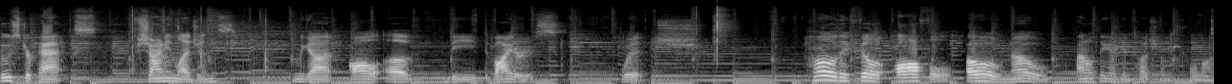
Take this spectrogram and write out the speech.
booster packs of Shining Legends. And we got all of the dividers, which Oh, they feel awful. Oh no. I don't think I can touch them. Hold on.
